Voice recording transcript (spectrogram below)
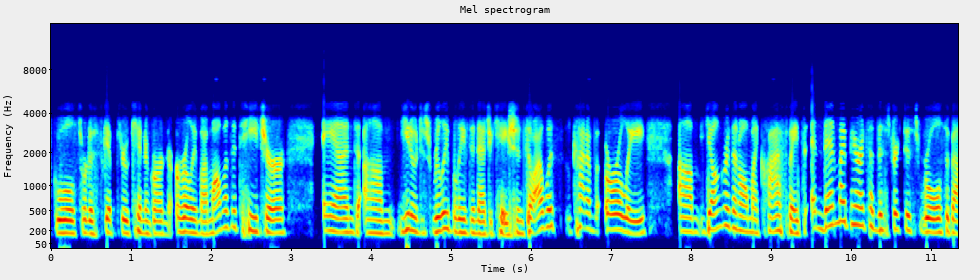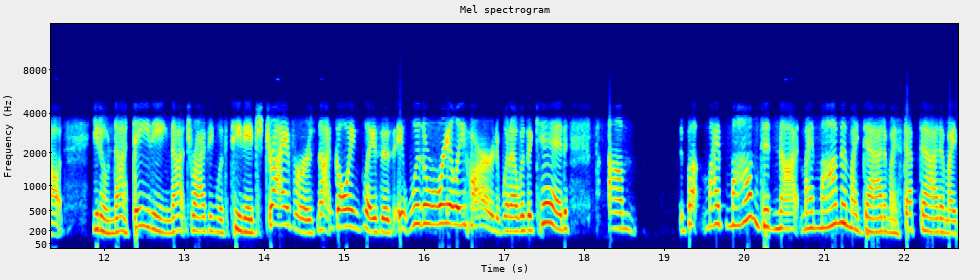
school, sort of skipped through kindergarten early. My mom was a teacher and, um, you know, just really believed in education. So I was kind of early, um, younger than all my classmates. And then my parents had the strictest rules about, you know, not dating, not driving with teenage drivers, not going places. It was really hard when I was a kid. Um, but my mom did not my mom and my dad and my stepdad and my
